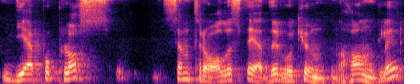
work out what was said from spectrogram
de er, på plass sentrale steder hvor kundene handler.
